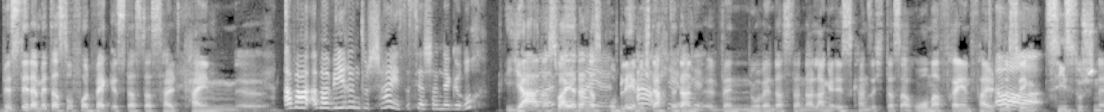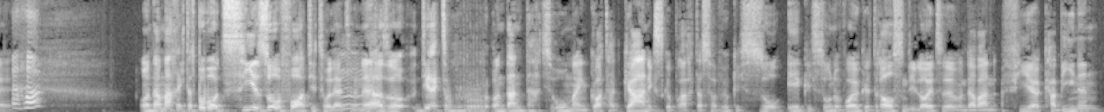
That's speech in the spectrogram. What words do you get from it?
Wisst ihr, damit das sofort weg ist, dass das halt kein... Äh, Aber, aber während du scheißt, ist ja schon der Geruch. ja, das war ja dann das. Problem. Ich Ah, dachte okay, dann, okay. wenn nur wenn das dann da lange ist, kann sich das Aroma frei entfalten. Oh. Deswegen ziehst du schnell. Und dann mache ich das Bobo, ziehe sofort die Toilette, Mhm. ne? Also direkt so. Und dann dachte ich, oh mein Gott, hat gar nichts gebracht. Das war wirklich so eklig, so eine Wolke draußen, die Leute. Und da waren vier Kabinen.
